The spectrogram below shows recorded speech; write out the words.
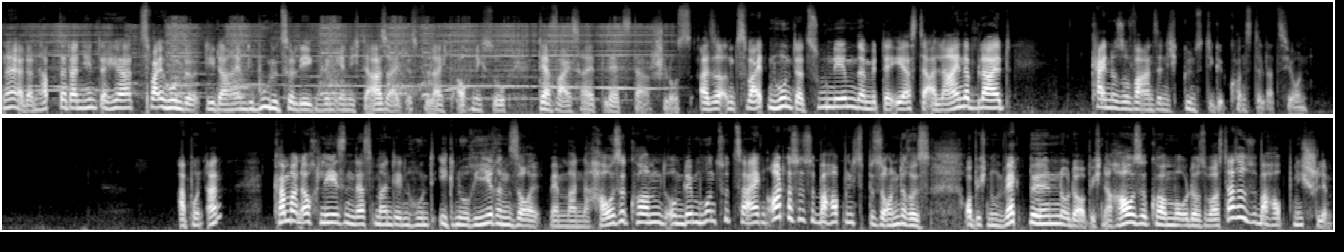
naja, dann habt ihr dann hinterher zwei Hunde, die daheim die Bude zerlegen, wenn ihr nicht da seid. Ist vielleicht auch nicht so der Weisheit letzter Schluss. Also einen zweiten Hund dazu nehmen, damit der erste alleine bleibt. Keine so wahnsinnig günstige Konstellation. Ab und an kann man auch lesen, dass man den Hund ignorieren soll, wenn man nach Hause kommt, um dem Hund zu zeigen, oh, das ist überhaupt nichts Besonderes. Ob ich nun weg bin oder ob ich nach Hause komme oder sowas, das ist überhaupt nicht schlimm.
